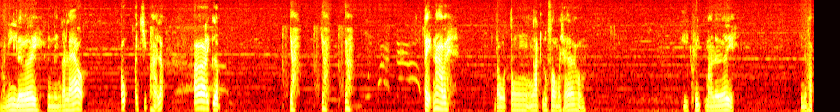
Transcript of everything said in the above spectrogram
มานี่เลยหนึ่งหนึ่งกันแล้ว เอ้าไอชิบหายแล้วเอ้ยเกือบอย่าอย่าอย่าเตะหน้าไป เราต้องงัดลูกซองมาใช้แล้วครับผม อีคลิปมาเลย นี่นะครับ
